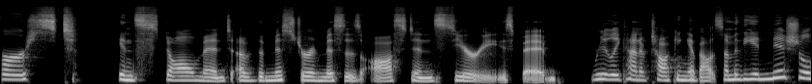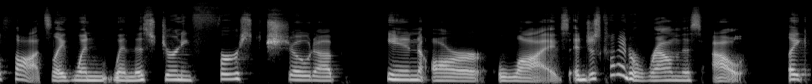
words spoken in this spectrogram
first installment of the Mr. and Mrs. Austin series, babe. Really kind of talking about some of the initial thoughts, like when when this journey first showed up in our lives, and just kind of to round this out. Like,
